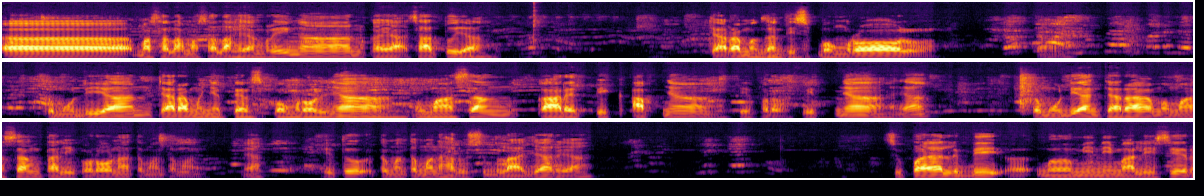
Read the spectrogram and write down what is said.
eh, masalah-masalah uh, yang ringan kayak satu ya cara mengganti spongrol ya Kemudian cara menyetel spong rollnya, memasang karet pick upnya, lever fitnya, ya. Kemudian cara memasang tali corona teman-teman, ya. Itu teman-teman harus belajar ya, supaya lebih uh, meminimalisir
